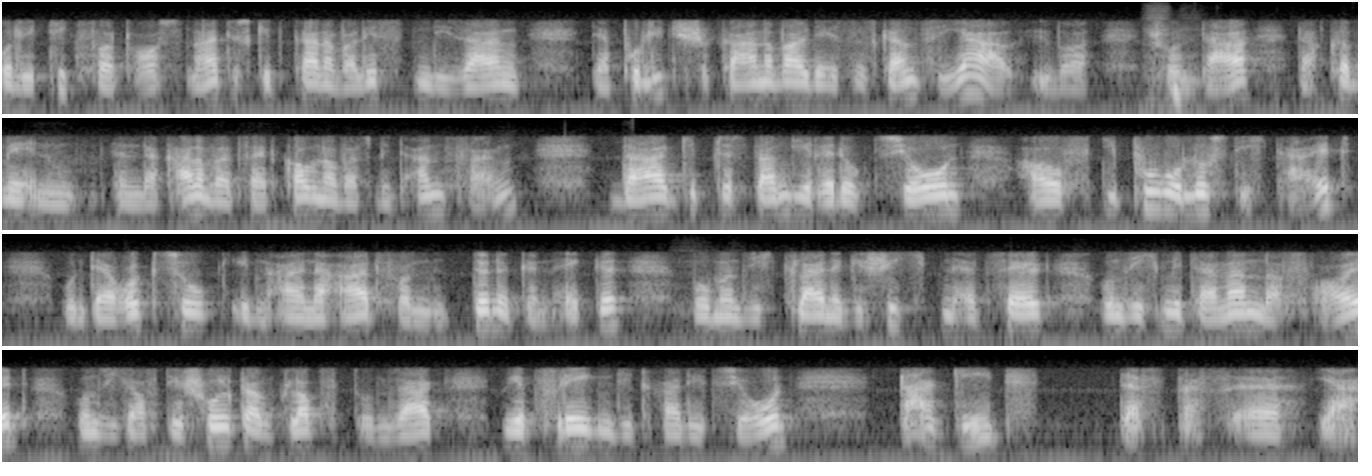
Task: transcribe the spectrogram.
Politikverdrossenheit. Es gibt Karnevalisten, die sagen, der politische Karneval, der ist das ganze Jahr über schon da. Da können wir in, in der Karnevalzeit kaum noch was mit anfangen. Da gibt es dann die Reduktion auf die pure Lustigkeit und der Rückzug in eine Art von Dönneken-Ecke, wo man sich kleine Geschichten erzählt und sich miteinander freut und sich auf die Schultern klopft und sagt, wir pflegen die Tradition. Da geht das, das, äh, ja,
